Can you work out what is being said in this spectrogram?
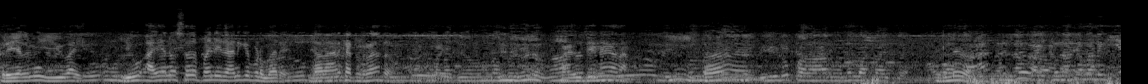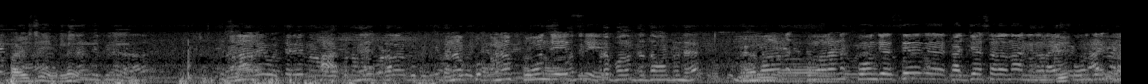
రియల్మీ యూఐ యూఐ అని వస్తుంది? పని దానికి ఇప్పుడు మరి? నా దానికి అట్లా రాదు. ఫైవ్ జీనే కదా. ఫైవ్ జీ అన్న ఫోన్ చేసి కుమారానికి ఫోన్ చేస్తే కట్ చేస్తాడన్నా నేను నైట్ ఫోన్ చేసిన.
